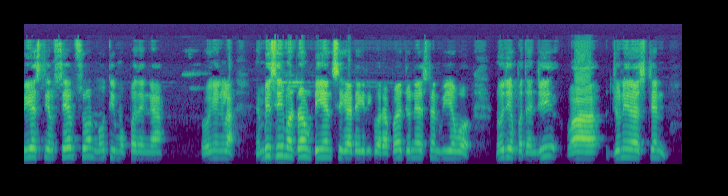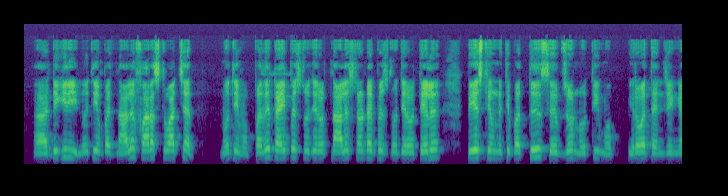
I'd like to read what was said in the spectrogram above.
பிஎஸ்டிஎம் சேஃப் ஜோன் நூற்றி முப்பதுங்க. ஓகேங்களா? எம்பிசி மற்றும் டிஎன்சி கேட்டகரிக்கு வரப்ப ஜூனியர் அசிஸ்டன்ட் விஏஓ நூற்றி முப்பத்தஞ்சு ஜூனியர் அசிஸ்டன்ட் டிகிரி நூற்றி முப்பத்தி நாலு ஃபாரஸ்ட் வாட்சர் நூற்றி முப்பது டைபிஸ் நூற்றி இருபத்தி நாலு ஸ்னோ டைபிஸ் நூற்றி இருபத்தேழு பிஎஸ்டிஎம் நூற்றி பத்து சேஃப் ஜோன் நூற்றி முப் இருபத்தஞ்சுங்க.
